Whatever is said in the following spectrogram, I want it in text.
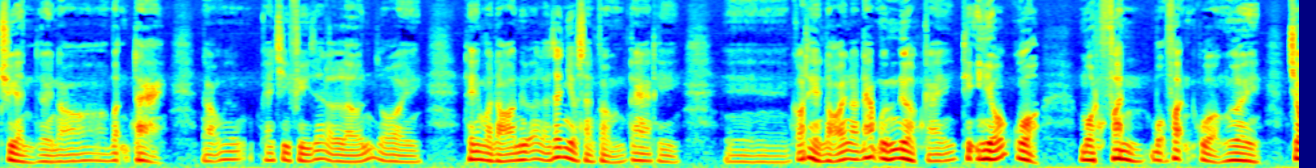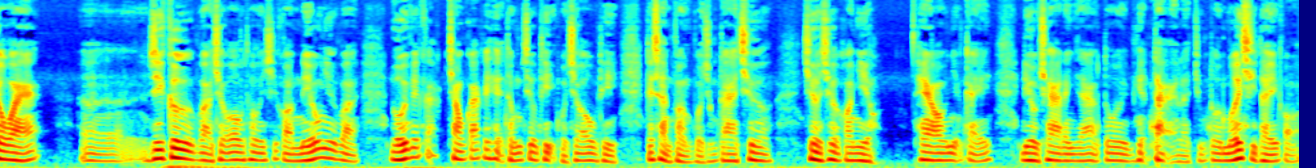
chuyển rồi nó vận tải nó cái chi phí rất là lớn. Rồi thêm vào đó nữa là rất nhiều sản phẩm ta thì ờ, có thể nói là đáp ứng được cái thị hiếu của một phần bộ phận của người châu Á uh, di cư vào châu Âu thôi. Chứ còn nếu như và đối với các trong các cái hệ thống siêu thị của châu Âu thì cái sản phẩm của chúng ta chưa chưa chưa có nhiều. Theo những cái điều tra đánh giá của tôi hiện tại là chúng tôi mới chỉ thấy có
